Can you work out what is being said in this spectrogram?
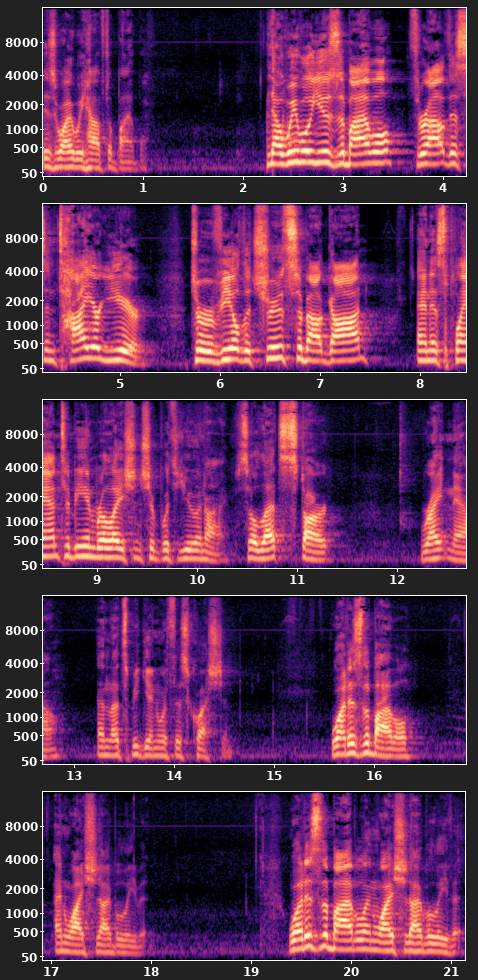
is why we have the Bible. Now, we will use the Bible throughout this entire year to reveal the truths about God and his plan to be in relationship with you and I. So let's start right now and let's begin with this question What is the Bible and why should I believe it? What is the Bible and why should I believe it?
